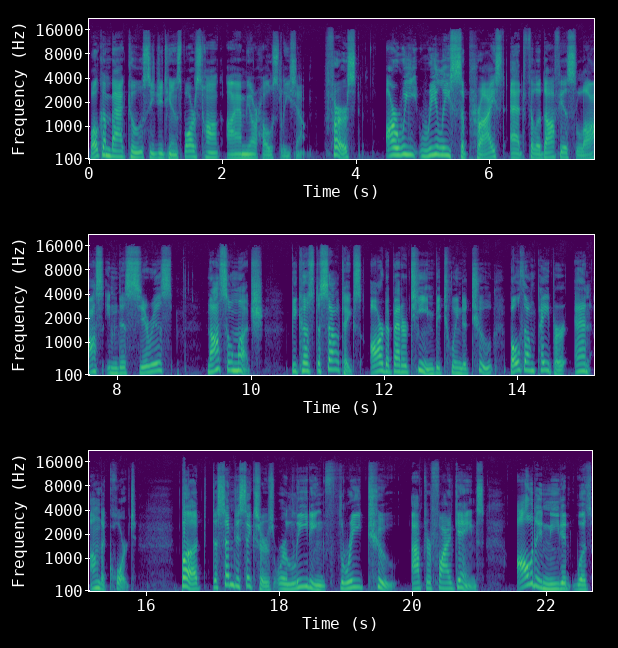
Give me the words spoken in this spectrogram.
Welcome back to CGTN Sports Talk. I am your host Li Xiang. First, are we really surprised at Philadelphia's loss in this series? Not so much, because the Celtics are the better team between the two, both on paper and on the court. But the 76ers were leading 3 2 after five games. All they needed was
